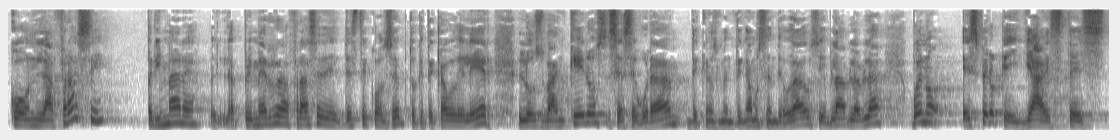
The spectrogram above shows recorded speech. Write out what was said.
con la frase primaria, la primera frase de, este concepto que te acabo de leer. Los banqueros se asegurarán de que nos mantengamos endeudados y bla, bla, bla. Bueno, espero que ya estés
